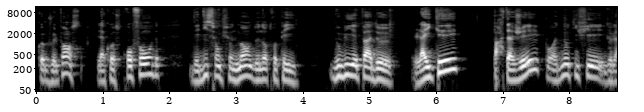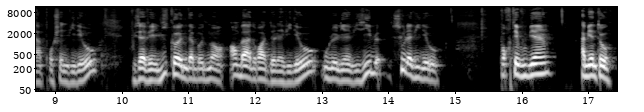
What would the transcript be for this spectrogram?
comme je le pense, la cause profonde des dysfonctionnements de notre pays. N'oubliez pas de liker, partager pour être notifié de la prochaine vidéo. Vous avez l'icône d'abonnement en bas à droite de la vidéo ou le lien visible sous la vidéo. Portez-vous bien, à bientôt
